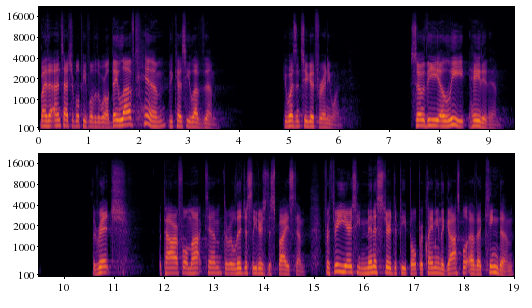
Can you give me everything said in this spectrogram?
by the untouchable people of the world. They loved him because he loved them. He wasn't too good for anyone. So the elite hated him. The rich, the powerful mocked him. The religious leaders despised him. For three years, he ministered to people, proclaiming the gospel of a kingdom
